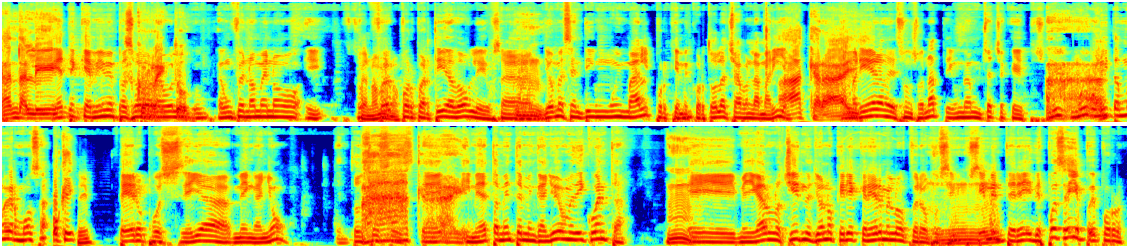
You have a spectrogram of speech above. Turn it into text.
ándale. Fíjate que a mí me pasó Es correcto. Raúl, un, un fenómeno y fue, Fenómeno. fue por partida doble. O sea, Mm. yo me sentí muy mal porque me cortó la chava, la María. Ah, La caray. María era de Sonsonate, una muchacha que pues, muy, Ah. muy bonita, muy hermosa, Ok. pero pues ella me engañó. Entonces, Ah, este, inmediatamente me engañó, yo me di cuenta. Mm. Eh, me llegaron los chismes, yo no quería creérmelo, pero pues sí, Mm. sí me enteré. Y después ella, pues, por,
